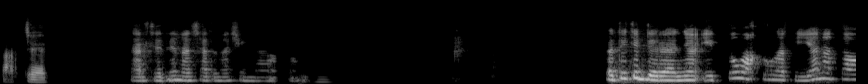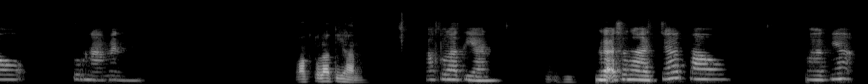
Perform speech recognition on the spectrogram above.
target. Targetnya satu nasional. Mhm. Berarti cederanya itu waktu latihan atau turnamen? Waktu latihan. Waktu latihan. Mhm. Nggak sengaja atau maksudnya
